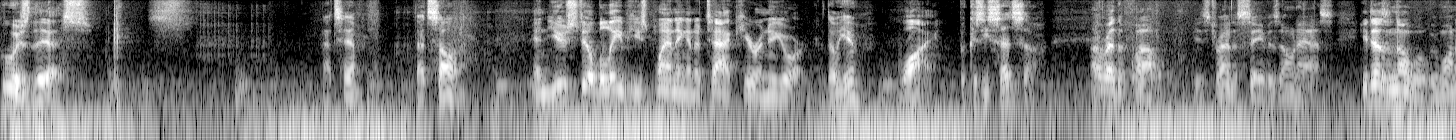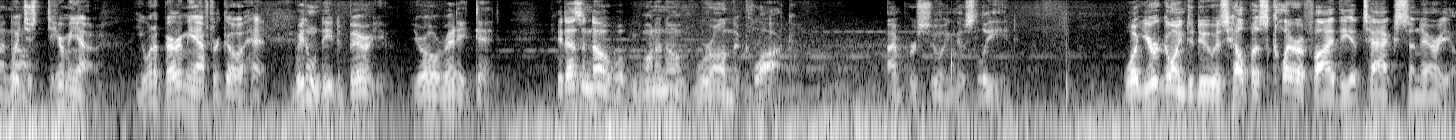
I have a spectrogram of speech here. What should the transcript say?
Who is this? That's him. That's Solomon. And you still believe he's planning an attack here in New York? Don't you? Why? Because he said so. I read the file. He's trying to save his own ass. He doesn't know what we want to know. Wait, just hear me out. You want to bury me after, go ahead. We don't need to bury you. You're already dead. He doesn't know what we want to know. We're on the clock. I'm pursuing this lead. What you're going to do is help us clarify the attack scenario.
